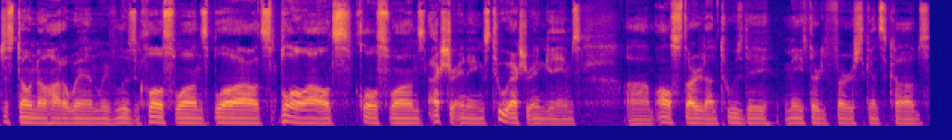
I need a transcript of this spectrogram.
just don't know how to win. We've losing close ones, blowouts, blowouts, close ones, extra innings, two extra in games. Um, all started on Tuesday, May 31st against the Cubs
